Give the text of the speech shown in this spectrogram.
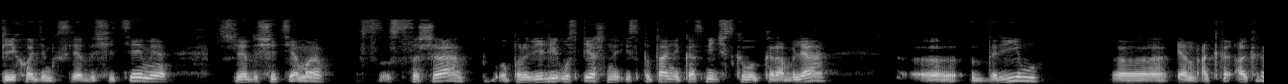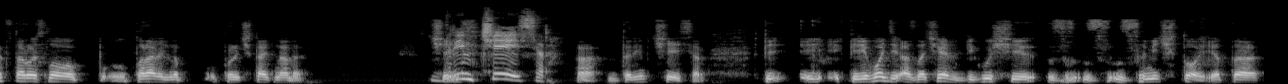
Переходим к следующей теме. Следующая тема. В США провели успешные испытания космического корабля э, Dream э, N. А, а как второе слово правильно прочитать надо? Dream Chaser. А, Dream Chaser. В переводе означает «бегущий за мечтой». Это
